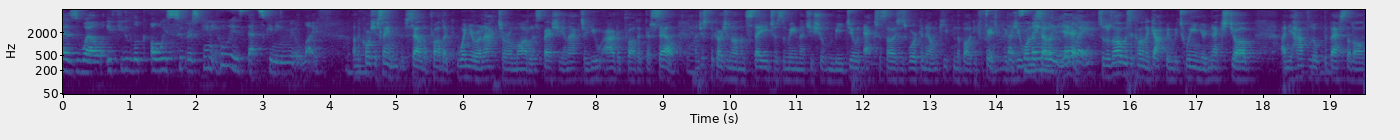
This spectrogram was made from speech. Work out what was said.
as well if you look always super skinny. Who is that skinny in real life? And of course, you're saying sell the product. When you're an actor or model, especially an actor, you are the product to sell. Yeah. And just because you're not on stage doesn't mean that you shouldn't be doing exercises, working out, and keeping the body fit. Because you want to sell it. Yeah. lately. So there's always a kind of gap in between your next job, and you have to look the best at all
